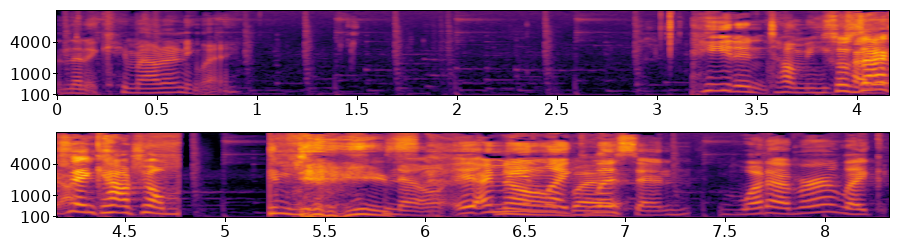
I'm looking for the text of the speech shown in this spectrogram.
and then it came out anyway he didn't tell me he So cut Zach it didn't count you on days. no i I mean No, like but- listen whatever like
